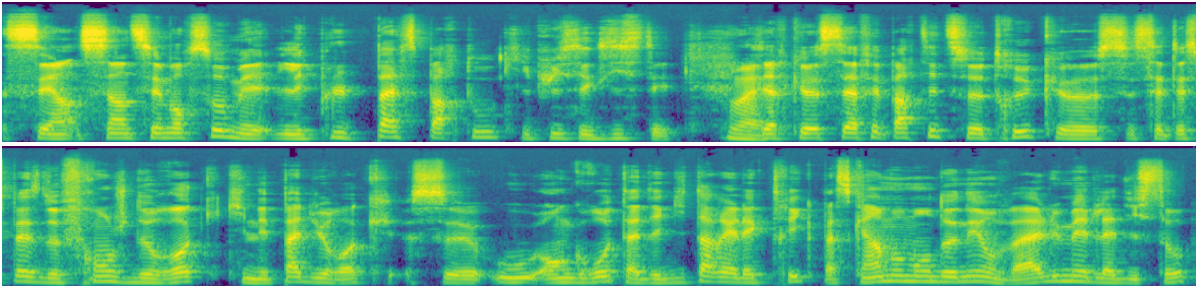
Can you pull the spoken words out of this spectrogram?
c'est un, c'est un de ces morceaux, mais les plus passe-partout qui puissent exister. Ouais. C'est-à-dire que ça fait partie de ce truc, euh, cette espèce de frange de rock qui n'est pas du rock, ce, où en gros t'as des guitares électriques parce qu'à un moment donné on va allumer de la disto,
